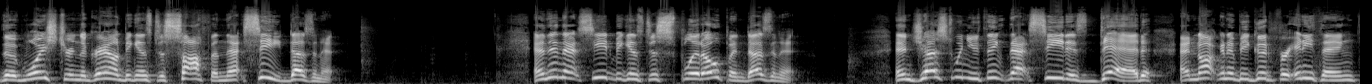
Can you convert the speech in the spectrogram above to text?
The moisture in the ground begins to soften that seed, doesn't it? And then that seed begins to split open, doesn't it? And just when you think that seed is dead and not going to be good for anything,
